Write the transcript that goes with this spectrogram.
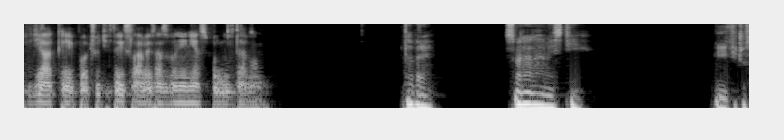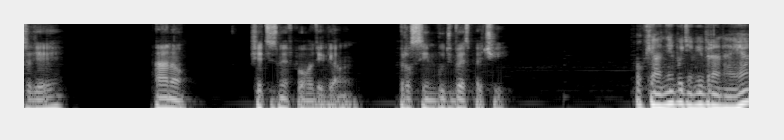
V ďalkej počuť tej slave zazvonenia spolu s davom. Dobre. Sme na námestí. Vidíte, čo sa deje? Áno. Všetci sme v pohode, Galen. Prosím, buď v bezpečí. Pokiaľ nebudem vybraná ja,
